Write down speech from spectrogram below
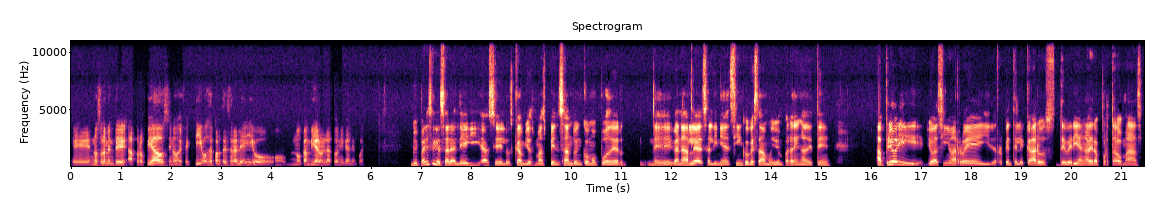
eh, no solamente apropiados, sino efectivos de parte de Saralegui o, o no cambiaron la tónica del encuentro? Me parece que Saralegui hace los cambios más pensando en cómo poder ganarle a esa línea de 5 que estaba muy bien parada en ADT. A priori, Joaquín Arrué y de repente Lecaros deberían haber aportado más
